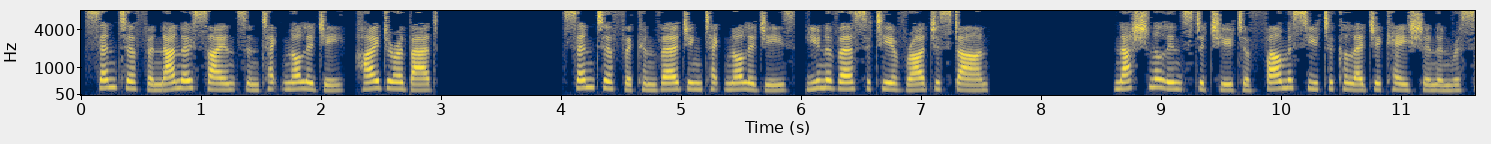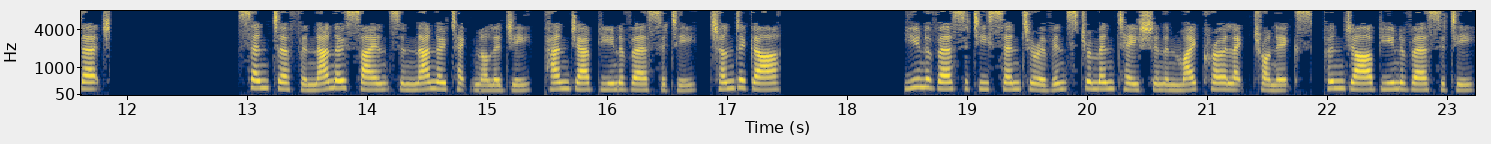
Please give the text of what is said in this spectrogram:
Centre for Nanoscience and Technology, Hyderabad. Centre for Converging Technologies, University of Rajasthan. National Institute of Pharmaceutical Education and Research Centre for Nanoscience and Nanotechnology, Panjab University, Chandigarh. University Centre of Instrumentation and Microelectronics, Punjab University.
